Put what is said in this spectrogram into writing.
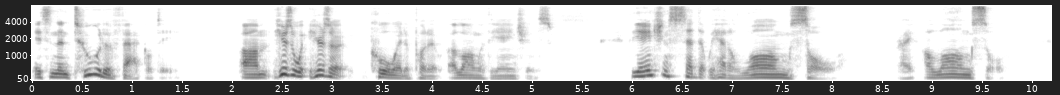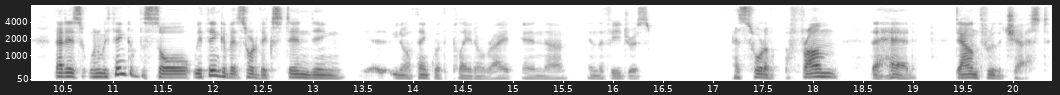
It's an intuitive faculty. Um, here's a here's a cool way to put it, along with the ancients. The ancients said that we had a long soul, right? A long soul. That is, when we think of the soul, we think of it sort of extending. You know, think with Plato, right? In uh, in the Phaedrus, as sort of from the head down through the chest.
